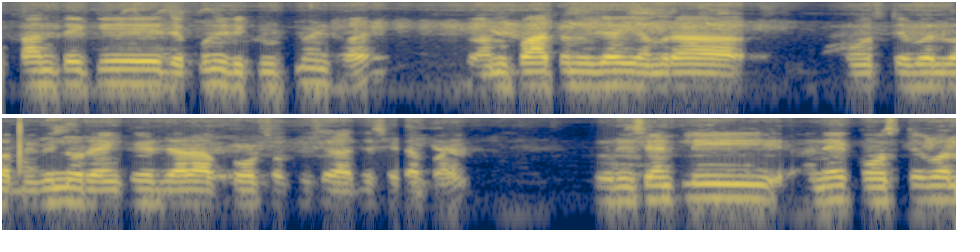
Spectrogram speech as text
ওখান থেকে যখনই রিক্রুটমেন্ট হয়, তো অনুপাত অনুযায়ী আমরা কনস্টেবল বা বিভিন্ন র্যাঙ্কের যারা ফোর্স অফিসার আছে সেটা পাই। তো রিসেন্টলি অনেক কনস্টেবল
